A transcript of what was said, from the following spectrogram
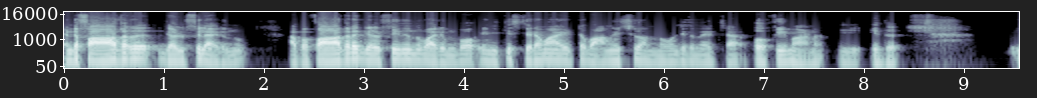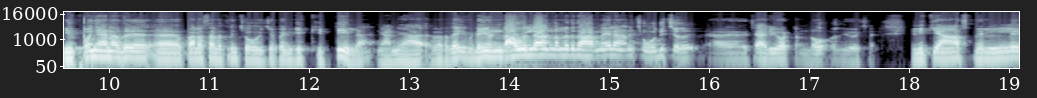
എന്റെ ഫാദർ ഗൾഫിലായിരുന്നു. അപ്പോൾ ഫാദർ ഗൾഫിൽ നിന്ന് വരുമ്പോൾ എനിക്ക് സ്ഥിരമായിട്ട് വാങ്ങിച്ചു തന്നുകൊണ്ടിരുന്ന വെച്ച പെർഫ്യൂമാണ് ഈ ഇത്. ഇപ്പോൾ ഞാനത് പല സ്ഥലത്തും ചോദിച്ചപ്പോൾ എനിക്ക് കിട്ടിയില്ല. ഞാൻ വെറുതെ ഇവിടെ ഉണ്ടാവില്ല എന്നുള്ളൊരു ധാരണയിലാണ് ചോദിച്ചത്. ചരിയോട്ടുണ്ടോ എന്ന് ചോദിച്ചാൽ എനിക്ക് ആ സ്മെല്ല്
